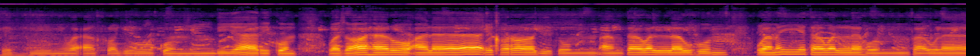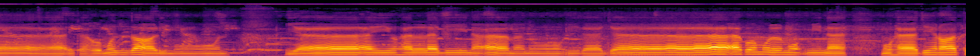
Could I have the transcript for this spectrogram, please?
في الدين وأخرجوكم من دياركم وظاهروا على إخراجكم أن تولوهم ومن يتولهم فأولئك هم الظالمون. يا أيها الذين آمنوا إذا جاءكم المؤمنات مهاجرات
